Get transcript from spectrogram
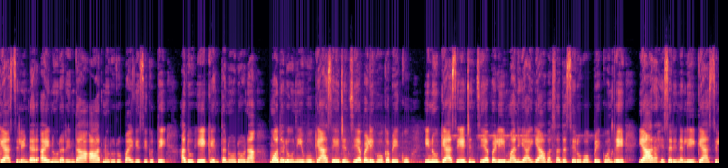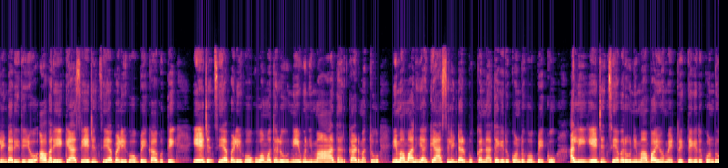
ಗ್ಯಾಸ್ ಸಿಲಿಂಡರ್ ಐನೂರರಿಂದ ಆರುನೂರು ರೂಪಾಯಿಗೆ ಸಿಗುತ್ತೆ. ಅದು ಹೇಗೆ ಅಂತ ನೋಡೋಣ. ಮೊದಲು ನೀವು ಗ್ಯಾಸ್ ಏಜೆನ್ಸಿಯ ಬಳಿ ಹೋಗಬೇಕು. ಇನ್ನು ಗ್ಯಾಸ್ ಏಜೆನ್ಸಿಯ ಬಳಿ ಮನೆಯ ಯಾವ ಸದಸ್ಯರು ಹೋಗಬೇಕು ಅಂದರೆ ಯಾರ ಹೆಸರಿನಲ್ಲಿ ಗ್ಯಾಸ್ ಸಿಲಿಂಡರ್ ಇದೆಯೋ ಅವರೇ ಗ್ಯಾಸ್ ಏಜೆನ್ಸಿಯ ಬಳಿ ಹೋಗಬೇಕಾಗುತ್ತೆ. ಏಜೆನ್ಸಿಯ ಬಳಿ ಹೋಗುವ ಮೊದಲು ನೀವು ನಿಮ್ಮ ಆಧಾರ್ ಕಾರ್ಡ್ ಮತ್ತು ನಿಮ್ಮ ಮನೆಯ ಗ್ಯಾಸ್ ಸಿಲಿಂಡರ್ ಬುಕ್ಕನ್ನು ತೆಗೆದುಕೊಂಡು ಹೋಗಬೇಕು. ಅಲ್ಲಿ ಏಜೆನ್ಸಿಯವರು ನಿಮ್ಮ ಬಯೋಮೆಟ್ರಿಕ್ ತೆಗೆದುಕೊಂಡು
